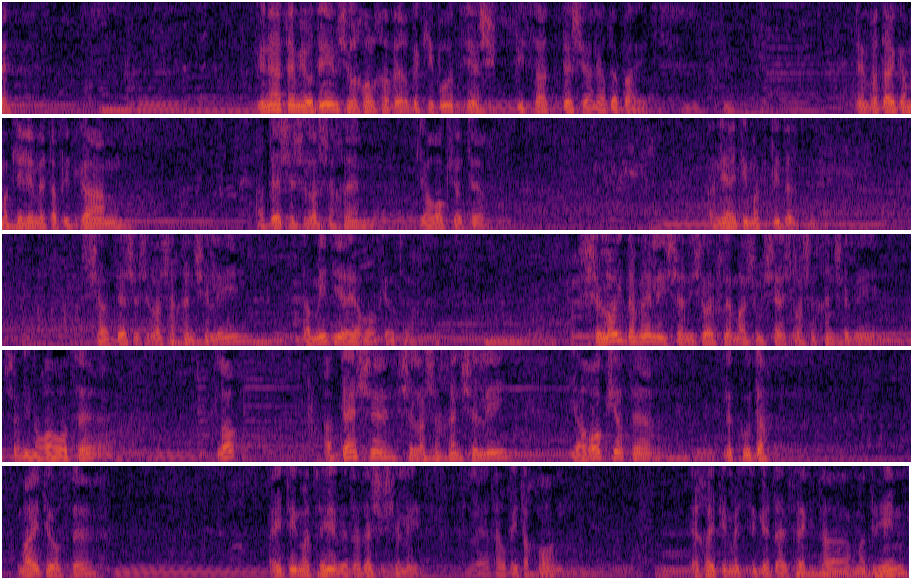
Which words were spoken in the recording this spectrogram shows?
והנה אתם יודעים שלכל חבר בקיבוץ יש פיסת דשא על יד הבית. אתם ודאי גם מכירים את הפתגם, הדשא של השכן ירוק יותר. אני הייתי מקפיד על זה, שהדשא של השכן שלי תמיד יהיה ירוק יותר. שלא ידמה לי שאני שואף למשהו שיש לשכן שלי, שאני נורא רוצה. לא. הדשא של השכן שלי ירוק יותר, נקודה. מה הייתי עושה? הייתי מצהיב את הדשא שלי ליתר ביטחון. איך הייתי משיג את האפקט המדהים?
